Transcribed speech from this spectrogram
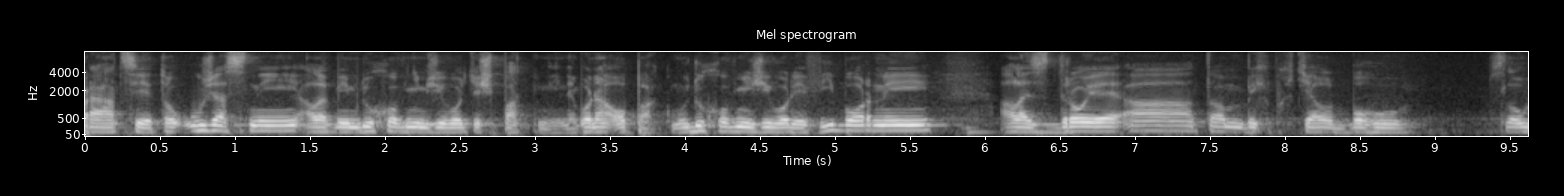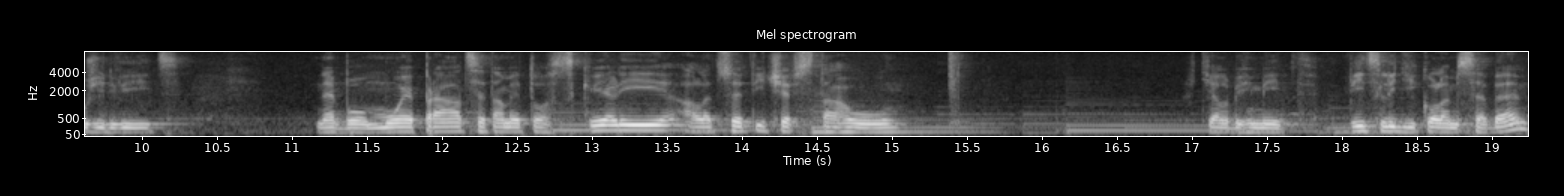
práci je to úžasný, ale v mém duchovním životě špatný. Nebo naopak, můj duchovní život je výborný, ale zdroje a tam bych chtěl Bohu sloužit víc. Nebo moje práce, tam je to skvělý, ale co se týče vztahu, chtěl bych mít víc lidí kolem sebe.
